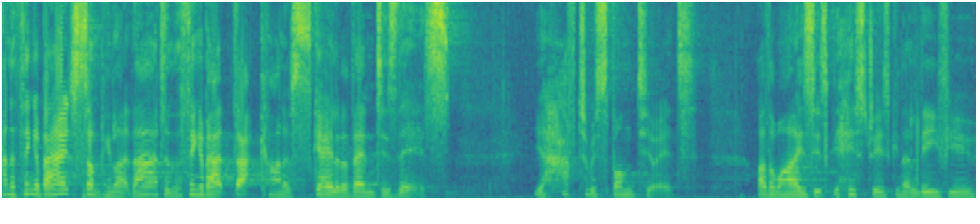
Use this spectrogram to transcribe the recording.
And the thing about something like that, and the thing about that kind of scale of event is this you have to respond to it. Otherwise, history is going to leave you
